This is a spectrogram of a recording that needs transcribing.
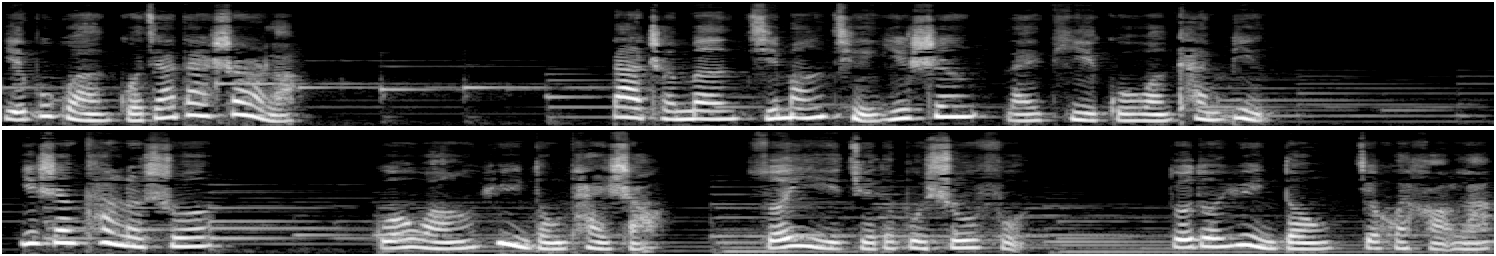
也不管国家大事儿了，大臣们急忙请医生来替国王看病。医生看了说：“国王运动太少，所以觉得不舒服，多多运动就会好了。”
